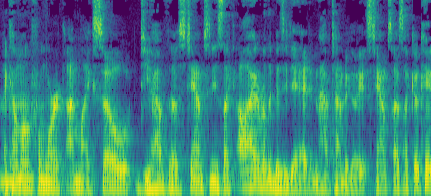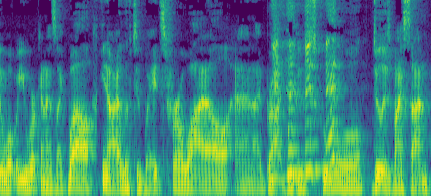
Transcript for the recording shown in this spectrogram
I come home from work. I'm like, so do you have those stamps? And he's like, oh, I had a really busy day. I didn't have time to go get stamps. I was like, okay, what were you working on? I was like, well, you know, I lifted weights for a while and I brought Julie to school. Julie's my son.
